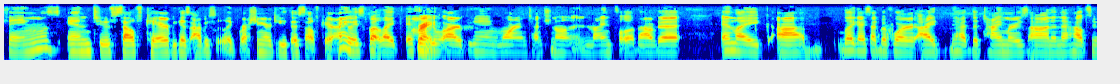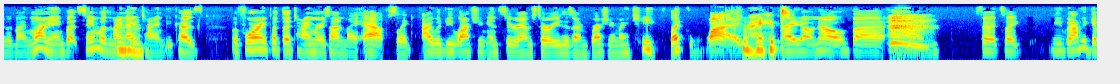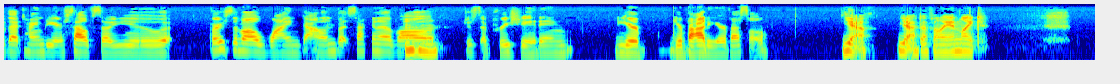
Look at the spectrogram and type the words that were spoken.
things into self-care because obviously like brushing your teeth is self-care anyways but like if Right. you are being more intentional and mindful about it and like um like I said before I had the timers on and that helps me with my morning but same with my Mhm. nighttime because before I put the timers on my apps like I would be watching Instagram stories as I'm brushing my teeth like why right? I don't know, but um, so it's like you got to give that time to yourself so you, first of all, wind down, but second of all, Mhm. just appreciating your your body, your vessel. Yeah, yeah, definitely. And like,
